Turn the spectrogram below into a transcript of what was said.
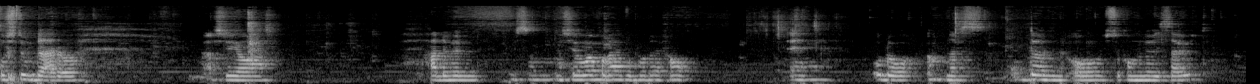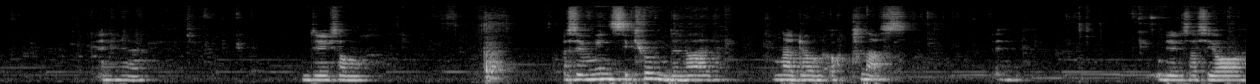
och stod där och... Alltså jag hade väl liksom... Alltså jag var på väg att gå därifrån. Eh, och då öppnas dörren och så kommer Lovisa ut. Eh, det är liksom... Alltså jag minns sekunder när, när dörren öppnas. Eh, och det är så alltså jag,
